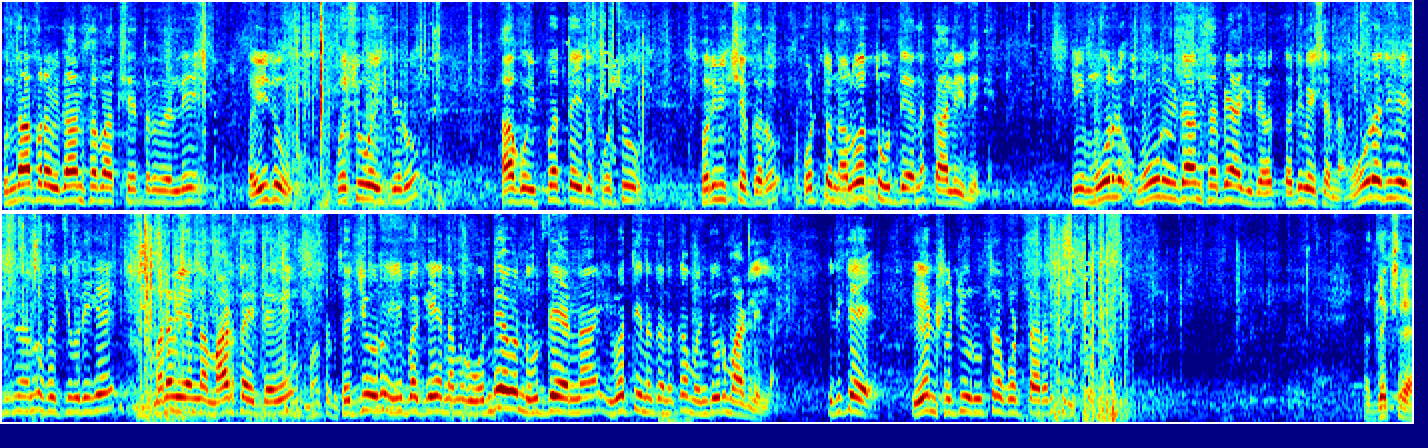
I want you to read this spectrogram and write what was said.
ಕುಂದಾಪುರ ವಿಧಾನಸಭಾ ಕ್ಷೇತ್ರದಲ್ಲಿ ಐದು ಪಶು ವೈದ್ಯರು ಹಾಗೂ ಇಪ್ಪತ್ತೈದು ಪಶು ಪರಿವೀಕ್ಷಕರು, ಒಟ್ಟು ನಲವತ್ತು ಹುದ್ದೆಯನ್ನು ಖಾಲಿ ಇದೆ. ಈ ಮೂರು ಮೂರು ವಿಧಾನಸಭೆ ಆಗಿದೆ ಅಧಿವೇಶನ. ಮೂರು ಅಧಿವೇಶನದಲ್ಲೂ ಸಚಿವರಿಗೆ ಮನವಿಯನ್ನು ಮಾಡ್ತಾ ಇದ್ದೇವೆ. ಸಚಿವರು ಈ ಬಗ್ಗೆ ನಮಗೆ ಒಂದೇ ಒಂದು ಹುದ್ದೆಯನ್ನು ಇವತ್ತಿನ ತನಕ ಮಂಜೂರು ಮಾಡಲಿಲ್ಲ. ಇದಕ್ಕೆ ಏನು ಸಚಿವರು ಉತ್ತರ ಕೊಡ್ತಾರಂತ ತಿಳಿಸ್ಬೇಕು ಅಧ್ಯಕ್ಷರ,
